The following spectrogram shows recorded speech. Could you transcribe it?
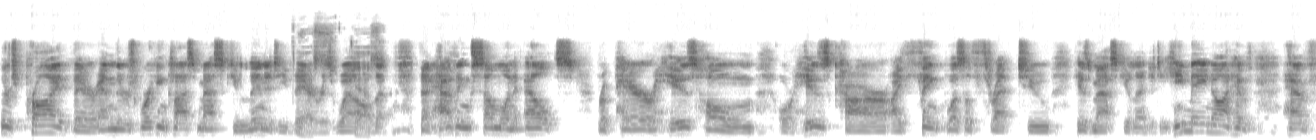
there's pride there, and there's working class masculinity there Yes, as well. yes. That that having someone else repair his home or his car, I think, was a threat to his masculinity. He may not have have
